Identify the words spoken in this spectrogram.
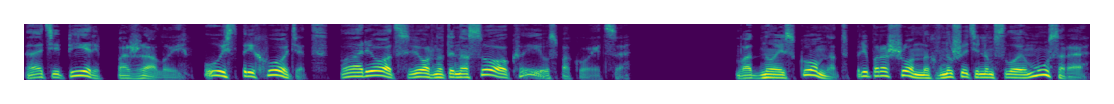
А теперь, пожалуй, пусть приходит, поорет свернутый носок и успокоится. В одной из комнат, припорошенных внушительным слоем мусора,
